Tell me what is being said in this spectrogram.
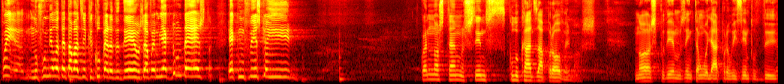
Foi, no fundo ele até estava a dizer que a culpa era de Deus, já foi a mulher que tu me deste, é que me fez cair. Quando nós estamos sendo colocados à prova, irmãos, nós podemos então olhar para o exemplo de,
